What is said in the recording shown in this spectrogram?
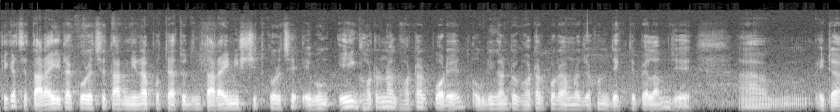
ঠিক আছে? তারাই এটা করেছে, তার নিরাপত্তা এতদিন তারাই নিশ্চিত করেছে এবং এই ঘটনা ঘটার পরে, অগ্নিকাণ্ড ঘটার পরে আমরা যখন দেখতে পেলাম যে এটা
